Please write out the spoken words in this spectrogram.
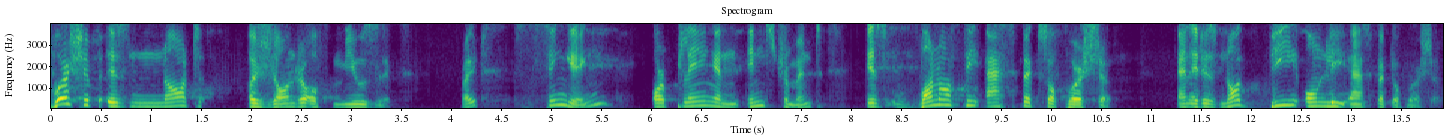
worship is not a genre of music, right? Singing or playing an instrument is one of the aspects of worship and it is not the only aspect of worship.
